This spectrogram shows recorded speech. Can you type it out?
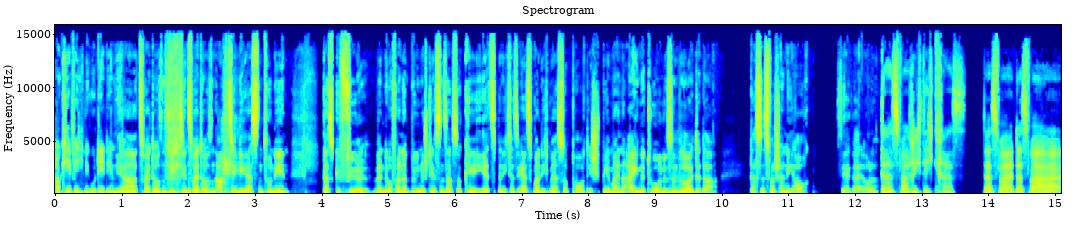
Okay, finde ich eine gute Idee. Ja, 2017, 2018 die ersten Tourneen das Gefühl, wenn du auf einer Bühne stehst und sagst, okay, jetzt bin ich das erste Mal nicht mehr Support, ich spiele meine eigene Tour und es mhm. sind Leute da. Das ist wahrscheinlich auch sehr geil, oder? Das war richtig krass. Das war, das war,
